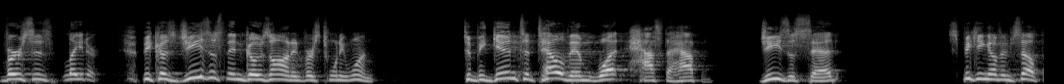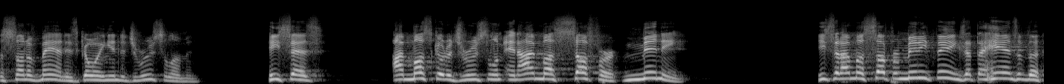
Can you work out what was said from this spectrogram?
verses later. Because Jesus then goes on in verse 21 to begin to tell them what has to happen. Jesus said, speaking of himself, the Son of Man is going into Jerusalem and he says, I must go to Jerusalem and I must suffer many. He said, I must suffer many things at the hands of the,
